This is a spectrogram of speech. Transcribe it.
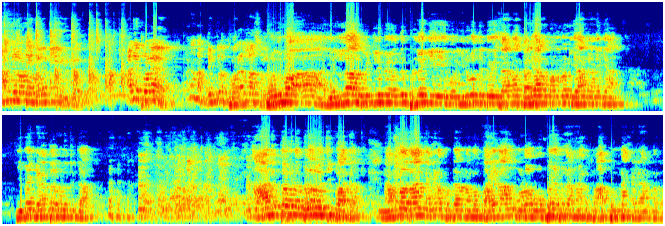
ஆண்களுடைய நிலைமையும் இருக்கிறது. அதே போல ஆனா நான் பெண்களை குரல்லாம் சொல்ல பொதுவா எல்லார் வீட்லயுமே வந்து பிள்ளைக்கு ஒரு இருபத்தெட்டு வயசாக கல்யாணம் பண்ணணும்னு யார் நினைக்கான் இவன் கிணத்துல விழுந்துட்டான் அடுத்தவனை விழ வச்சு பார்க்கான் நம்ம தான் சங்கடப்பட்டா நம்ம பயனாவது உழவு ஒப்பேறான்னு பார்த்து தான் கல்யாணம் முடிச்சேன்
